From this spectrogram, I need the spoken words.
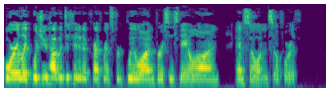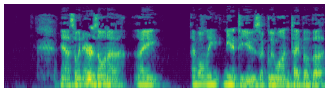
Or like would you have a definitive preference for glue on versus nail on and so on and so forth? Yeah, so in Arizona, I I've only needed to use a glue on type of uh,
